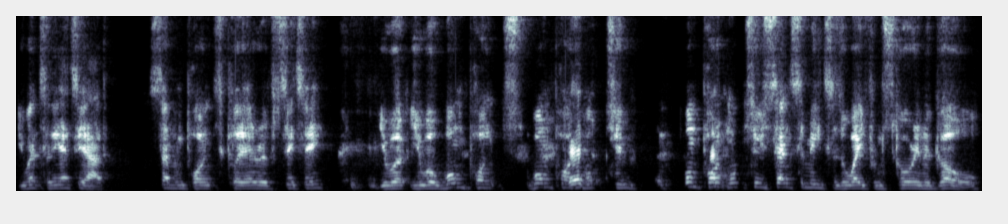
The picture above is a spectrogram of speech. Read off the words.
you went to the Etihad, seven points clear of City. You were you were one point one point one two one point one two centimeters away from scoring a goal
